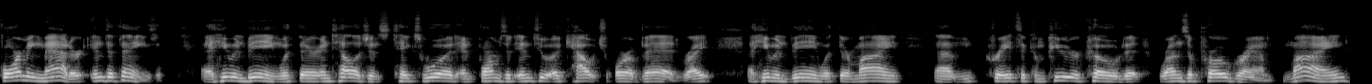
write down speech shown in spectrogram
forming matter into things a human being with their intelligence takes wood and forms it into a couch or a bed, right? A human being with their mind um, creates a computer code that runs a program. Mind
